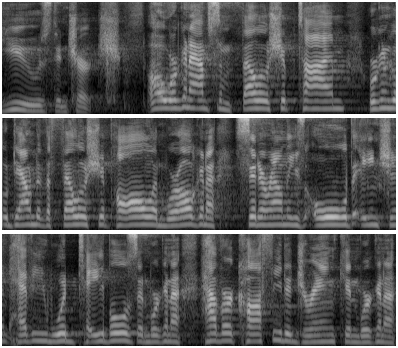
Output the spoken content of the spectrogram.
used in church. Oh, we're going to have some fellowship time. We're going to go down to the fellowship hall and we're all going to sit around these old, ancient, heavy wood tables and we're going to have our coffee to drink and we're going to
